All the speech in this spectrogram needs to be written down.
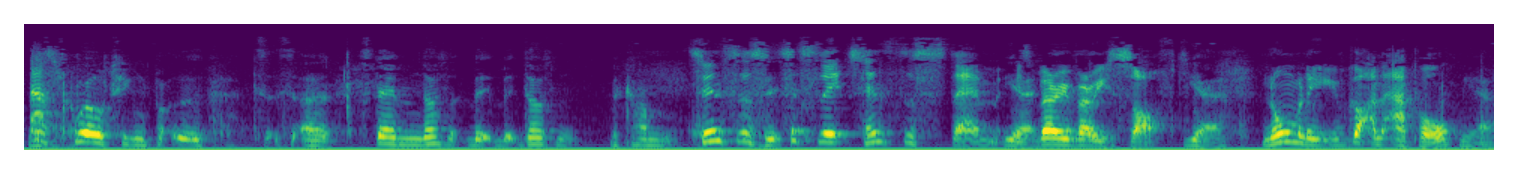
the squelching uh, uh, stem doesn't doesn't become Since the, since the, since the stem Yeah. is very, very soft, yeah normally you've got an apple, yeah.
